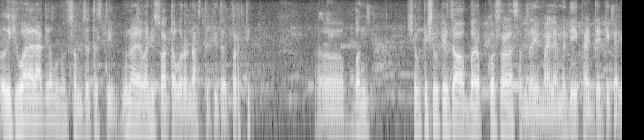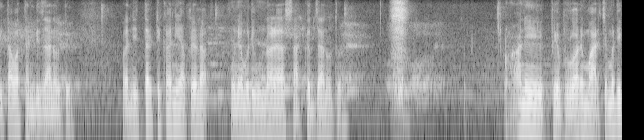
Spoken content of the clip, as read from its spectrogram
हिवाळा लागला म्हणून समजतच नाही. उन्हाळ्यावा वातावरण असतं तिथं प्रत्येक. अ पण शेवटी शेवटी जेव्हा बर्फ कोसळला समजा हिमालयामध्ये एखाद्या ठिकाणी तेव्हा थंडी जाणवते. पण इतर ठिकाणी आपल्याला पुण्यामध्ये उन्हाळ्याला सारखंच जाणवतं. आणि फेब्रुवारी मार्चमध्ये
